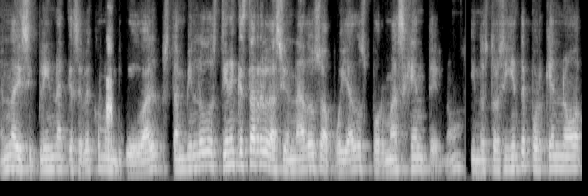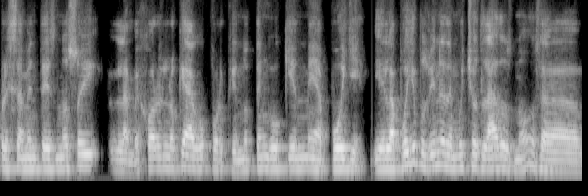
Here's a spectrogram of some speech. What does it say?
en, una disciplina que se ve como individual, pues también luego tienen que estar relacionados o apoyados por más gente, ¿no? Y nuestro siguiente, ¿por qué no? Precisamente es, no soy la mejor en lo que hago porque no tengo quien me apoye. Y el apoyo pues viene de muchos lados, ¿no? O sea,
